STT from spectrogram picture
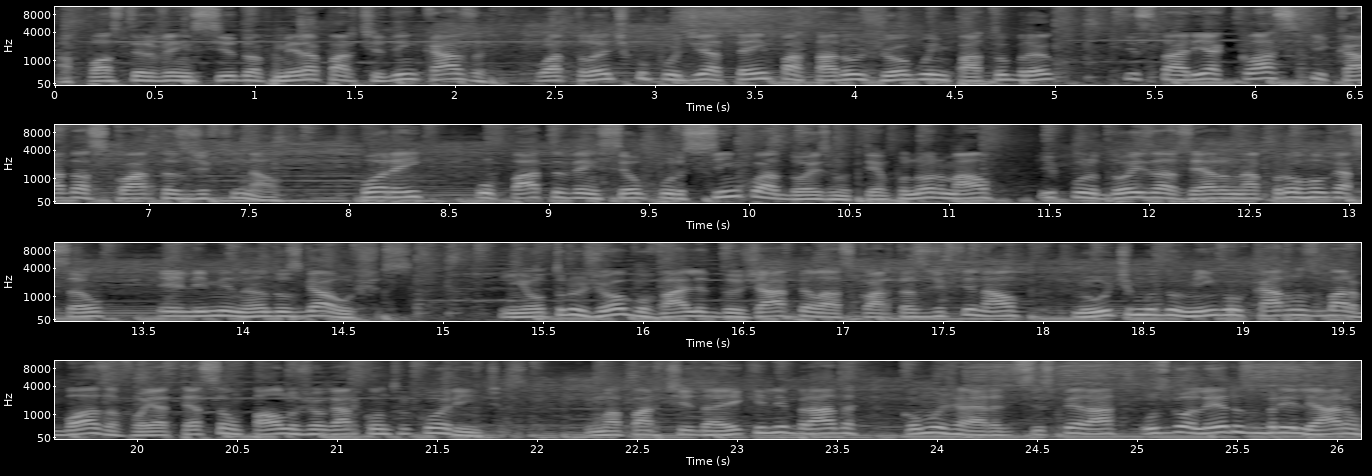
Após ter vencido a primeira partida em casa, o Atlântico podia até empatar o jogo em Pato Branco, que estaria classificado às quartas de final. Porém, o Pato venceu por 5 a 2 no tempo normal e por 2 a 0 na prorrogação, eliminando os gaúchos. Em outro jogo, válido já pelas quartas de final, no último domingo, Carlos Barbosa foi até São Paulo jogar contra o Corinthians. Em uma partida equilibrada, como já era de se esperar, os goleiros brilharam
